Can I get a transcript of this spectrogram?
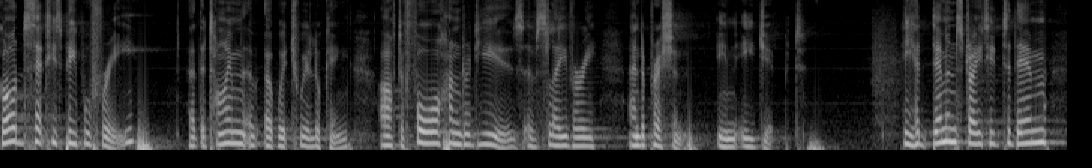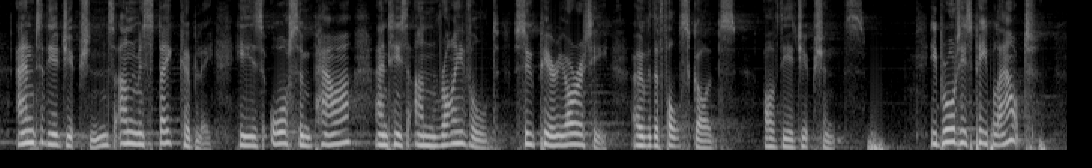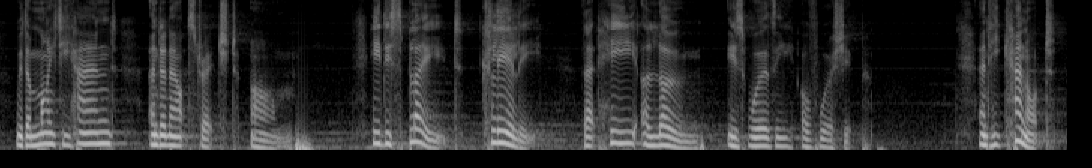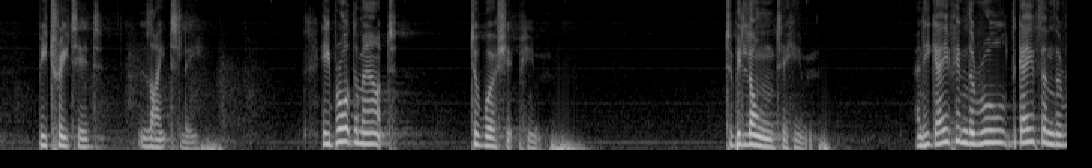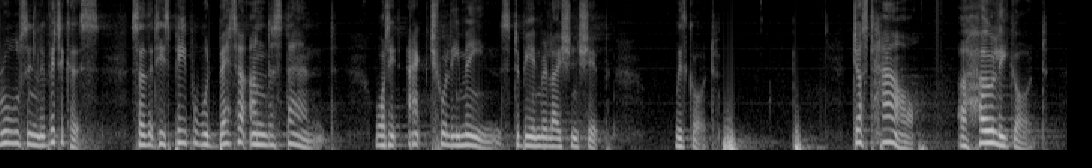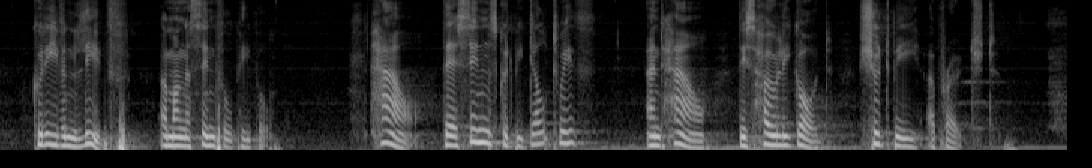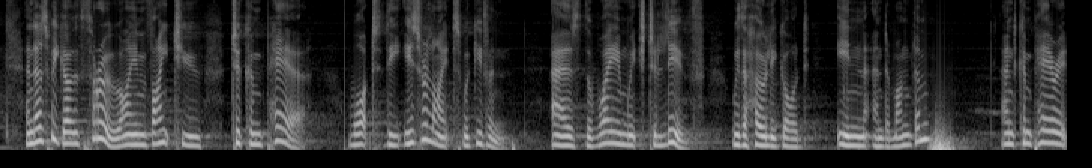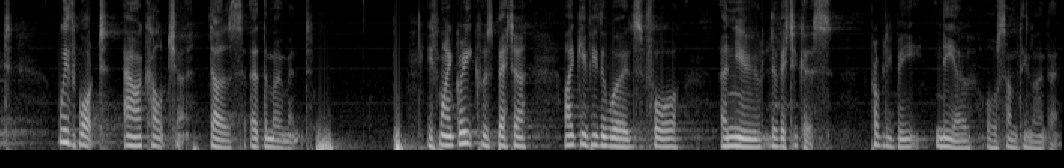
God set his people free at the time at which we're looking after 400 years of slavery and oppression in Egypt. He had demonstrated to them and to the Egyptians unmistakably his awesome power and his unrivaled superiority over the false gods of the Egyptians. He brought his people out with a mighty hand and an outstretched arm. He displayed clearly that he alone is worthy of worship. And he cannot be treated lightly. He brought them out to worship him, to belong to him. And he gave, him the rule, gave them the rules in Leviticus so that his people would better understand what it actually means to be in relationship with God. Just how a holy God could even live among a sinful people. How their sins could be dealt with, and how this holy God should be approached. And as we go through, I invite you to compare what the Israelites were given as the way in which to live with a holy God in and among them, and compare it with what our culture does at the moment. If my Greek was better, I'd give you the words for a new Leviticus. Probably be Neo or something like that.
